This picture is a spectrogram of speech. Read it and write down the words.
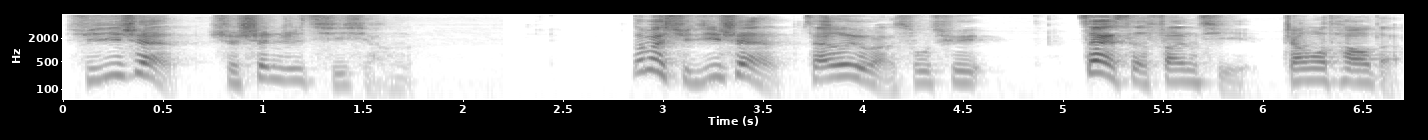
许继慎是深知其详的。那么许继慎在鄂豫皖苏区再次翻起张国焘的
